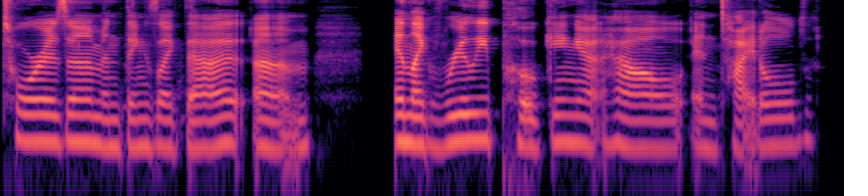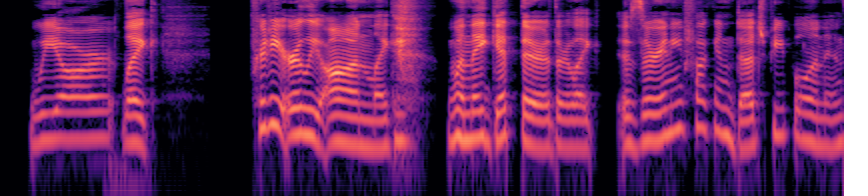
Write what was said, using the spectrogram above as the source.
tourism and things like that. Um, and like really poking at how entitled we are. Like pretty early on, like when they get there, they're like, "Is there any fucking Dutch people in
